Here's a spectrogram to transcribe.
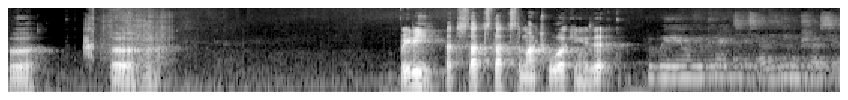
Ugh. Ugh. Really? That's that's that's the match working, is it? Próbuję ją wykręcić, ale nie rusza się.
